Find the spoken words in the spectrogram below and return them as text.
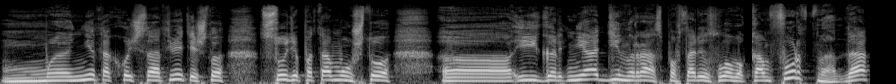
мне так хочется ответить, что судя по тому, что э, Игорь не один раз повторил слово комфортно, да,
